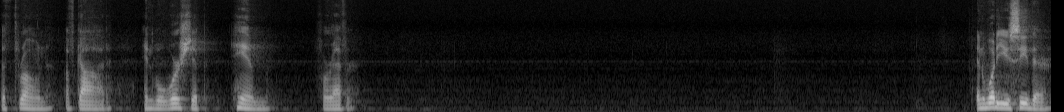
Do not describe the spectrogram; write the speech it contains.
the throne of God and will worship Him forever. And what do you see there?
